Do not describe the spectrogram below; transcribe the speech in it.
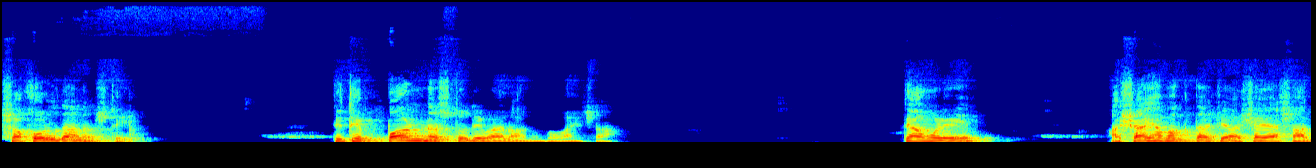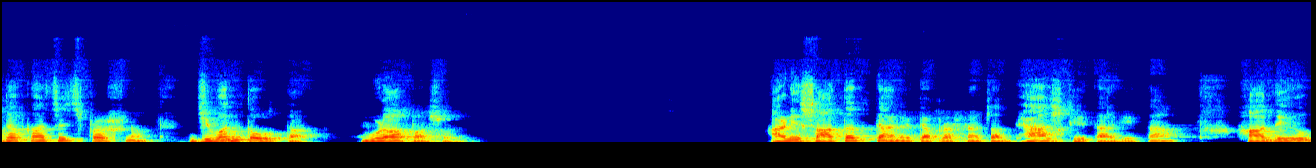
सखोलता नसते. तिथे पण नसतो देवाला अनुभवायचा. त्यामुळे अशा या भक्ताचे अशा या साधकाचेच प्रश्न जिवंत होतात. मुळापासून. आणि सातत्याने त्या प्रश्नाचा ध्यास घेता घेता हा देव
